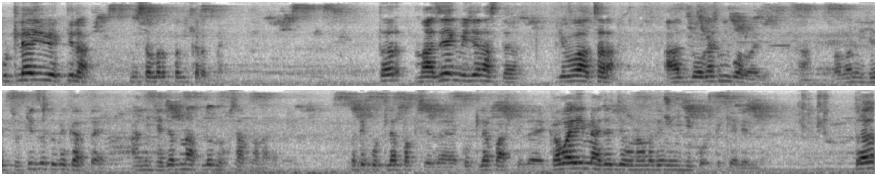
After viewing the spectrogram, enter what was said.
कुठल्याही व्यक्तीला मी समर्पण करत नाही. तर माझं एक विजन असतं की बाबा चला आज दोघांनी बोलवायचे. हां बाबा हे चुकीचं तुम्ही करताय आणि ह्याच्यातनं आपलं नुकसान होणार आहे. मग ते कुठल्या पक्षाचं आहे कुठल्या पार्टीचं आहे? कवाही माझ्या जीवनामध्ये मी ही गोष्ट केलेली नाही. तर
